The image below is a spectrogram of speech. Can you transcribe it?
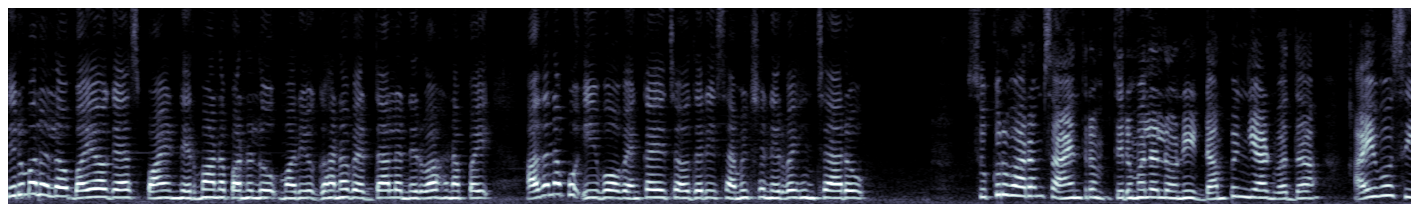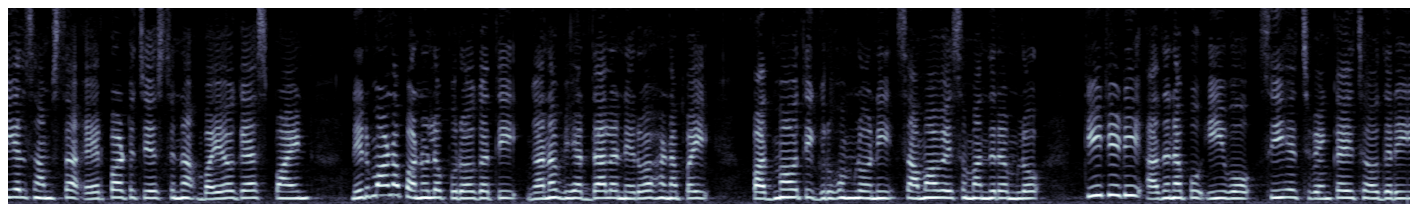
తిరుమలలో బయోగ్యాస్ పాయింట్ నిర్మాణ పనులు మరియు ఘన వ్యర్థాల నిర్వహణపై అదనపు ఈవో వెంకయ్య చౌదరి సమీక్ష నిర్వహించారు. శుక్రవారం సాయంత్రం తిరుమలలోని డంపింగ్ యార్డ్ వద్ద ఐఓసీఎల్ సంస్థ ఏర్పాటు చేస్తున్న బయోగ్యాస్ పాయింట్ నిర్మాణ పనుల పురోగతి ఘన వ్యర్థాల నిర్వహణపై పద్మావతి గృహంలోని సమావేశ మందిరంలో టీటీడీ అదనపు EO CH Venkaiah Chowdary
